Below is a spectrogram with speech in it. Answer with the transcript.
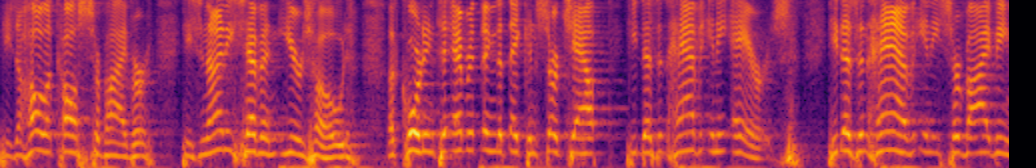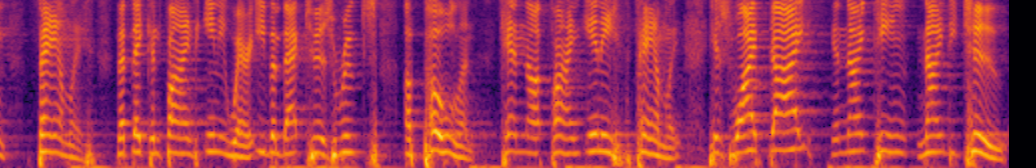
He's a Holocaust survivor. He's 97 years old. According to everything that they can search out, he doesn't have any heirs, he doesn't have any surviving family that they can find anywhere, even back to his roots of Poland. Cannot find any family. His wife died in 1992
